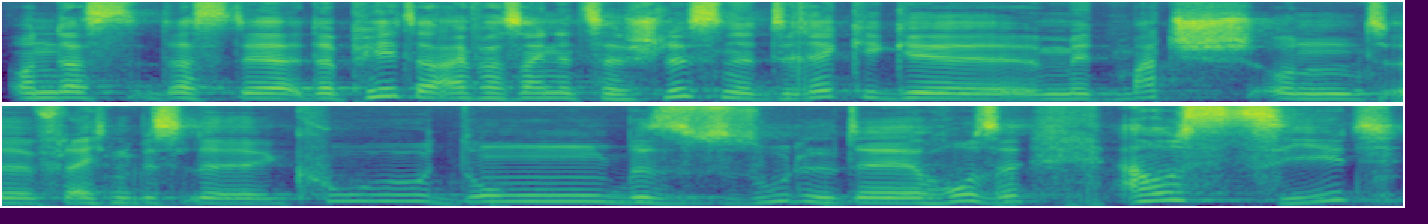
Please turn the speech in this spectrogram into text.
und dass, dass der, der Peter einfach seine zerschlissene, dreckige, mit Matsch und äh, vielleicht ein bisschen Kuhdung besudelte Hose auszieht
